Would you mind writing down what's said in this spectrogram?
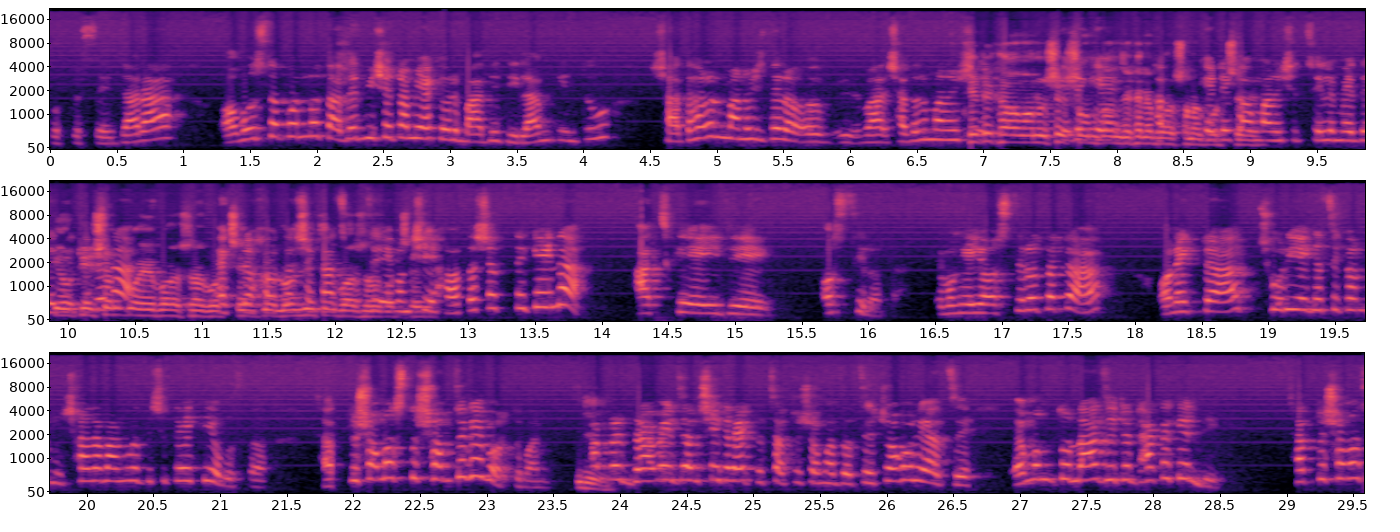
করতেছে। যারা অবস্থাপন্ন তাদের বিষয়টা আমি একেবারে বাদই দিলাম কিন্তু সাধারণ মানুষদের সাধারণ মানুষ খেটে খাওয়া মানুষের সন্তান যেখানে পড়াশোনা করছে। খেটে খাওয়া মানুষের ছেলে মেয়েদের কেউ টিউশন করে পড়াশোনা করছে কেউ হতাশা পড়াশোনা করছে এবং সেই হতাশার থেকেই না আজকে এই যে অস্থিরতা। এবং এই অস্থিরতাটা অনেকটা ছড়িয়ে গেছে কারণ সারা বাংলাদেশে তো একই অবস্থা। ছাত্র সমাজ তো সব জায়গায় বর্তমান। আপনার গ্রামে যান সেখানে একটা ছাত্র সমাজ আছে শহরে আছে এমন তো না যেটা ঢাকা কেন্দ্রিক। ছাত্র সমাজ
